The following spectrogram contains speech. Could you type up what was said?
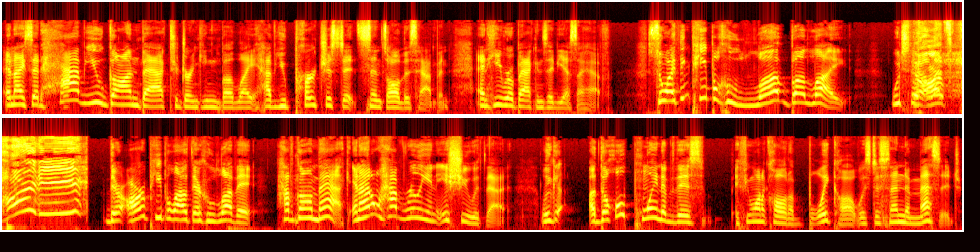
and I said, "Have you gone back to drinking Bud Light? Have you purchased it since all this happened?" And he wrote back and said, "Yes, I have." So I think people who love Bud Light, which there are party! there are people out there who love it have gone back and i don't have really an issue with that like uh, the whole point of this if you want to call it a boycott was to send a message.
